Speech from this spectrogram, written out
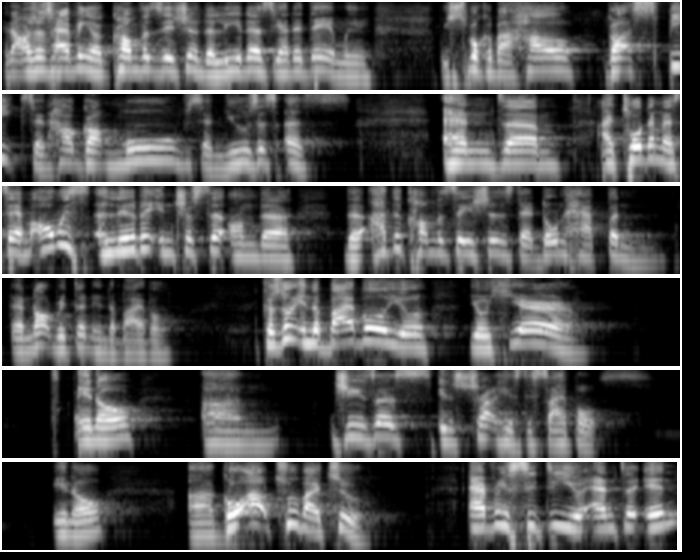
And I was just having a conversation with the leaders the other day, and we, we spoke about how God speaks and how God moves and uses us. And um, I told them, I said, I'm always a little bit interested on the, the other conversations that don't happen, they're not written in the Bible. Because in the Bible, you'll, you'll hear, you know, um, Jesus instruct his disciples, you know, uh, go out two by two. Every city you enter in,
